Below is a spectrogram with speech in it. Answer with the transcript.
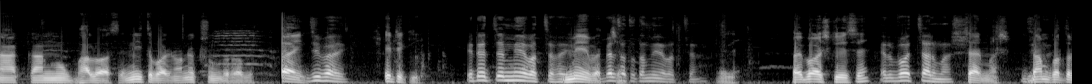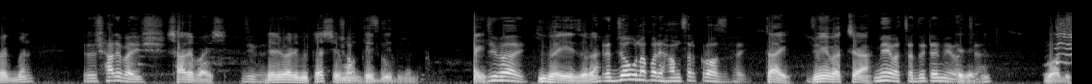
নাক কান মুখ ভালো আছে। নিতে পারেন অনেক সুন্দর হবে। ভাই জি ভাই। এটা কি? এটা হচ্ছে মেয়ে বাচ্চা ভাই। মেয়ে বাচ্চা। বেলচাতোতা মেয়ে বাচ্চা। ভাই বয়স কি হয়েছে? এর বয়স চার মাস। চার মাস। দাম কত রাখবেন? এটা সাড়ে বাইশ। সাড়ে বাইশ। জি ভাই। ডেলিভারি বিকাশ এর মধ্যে দিয়ে দিবেন। জি ভাই। কি ভাই এই জোড়া? এটা যৌবনা পারে হামসার ক্রস ভাই। তাই? মেয়ে বাচ্চা? মেয়ে বাচ্চা দুইটাই মেয়ে বাচ্চা। বডি।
